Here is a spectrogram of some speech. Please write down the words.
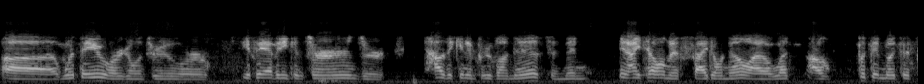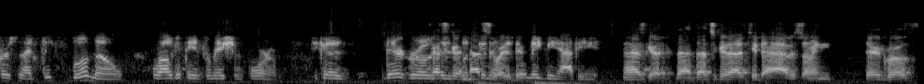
uh, what they are going through or if they have any concerns or how they can improve on this. And then, and I tell them if I don't know, I'll let, I'll put them with the person that will know or I'll get the information for them because their growth That's is good. what's going to make me happy. And that's good. That, that's a good attitude to have. Is I mean, their growth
